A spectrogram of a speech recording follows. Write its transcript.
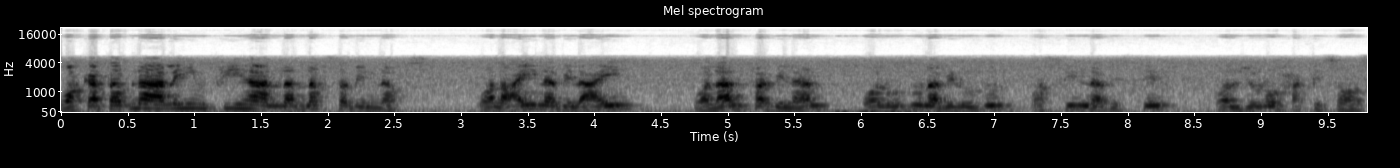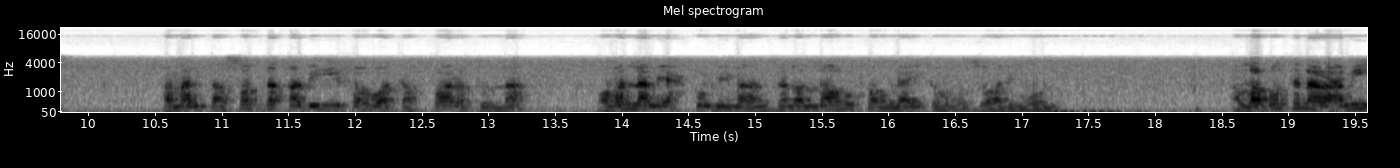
ওয়াকাতাবনা আলহিম ফিহা আন্না নফসা বিন নফস ওয়াল আইনা বিল আইন ওয়াল আনফা বিল আন ওয়াল উদুনা বিল উদুন ওয়াসিন্না বিস সিন ওয়াল জুরুহা কিসাস। فمن تصدق به فهو كفارة له ومن لم يحكم بما أنزل الله فأولئك هم الظالمون আল্লাহ বলছেন আর আমি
